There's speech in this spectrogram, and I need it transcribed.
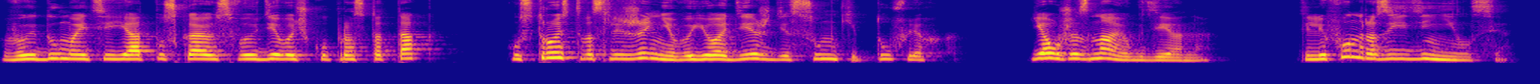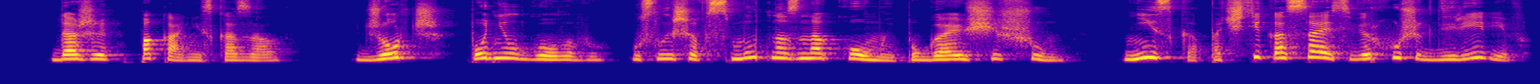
«Вы думаете, я отпускаю свою девочку просто так? Устройство слежения в ее одежде, сумке, туфлях. Я уже знаю, где она». Телефон разъединился. Даже пока не сказал. Джордж поднял голову, услышав смутно знакомый, пугающий шум. Низко, почти касаясь верхушек деревьев,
